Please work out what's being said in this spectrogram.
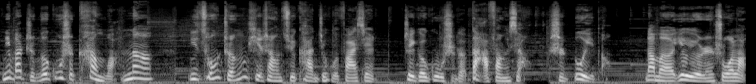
你把整个故事看完呢，你从整体上去看，就会发现这个故事的大方向是对的。那么又有人说了。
